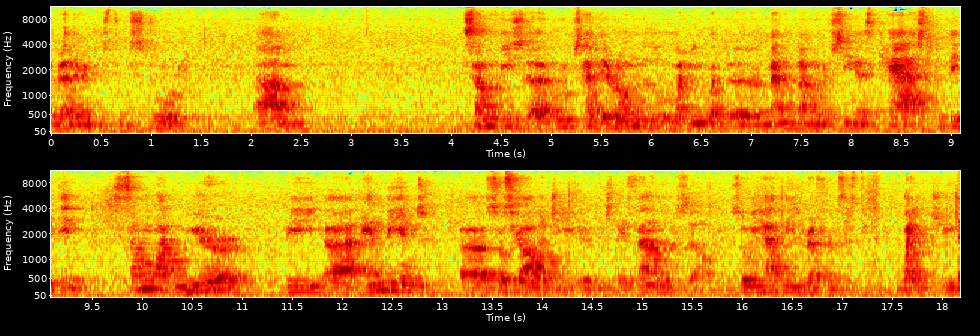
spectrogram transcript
a rather interesting story. Um, some of these uh, groups had their own little, I mean, what uh, Mandelbaum would have seen as caste, but they did somewhat mirror the uh, ambient uh, sociology in which they found themselves. So we have these references to white Jews,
